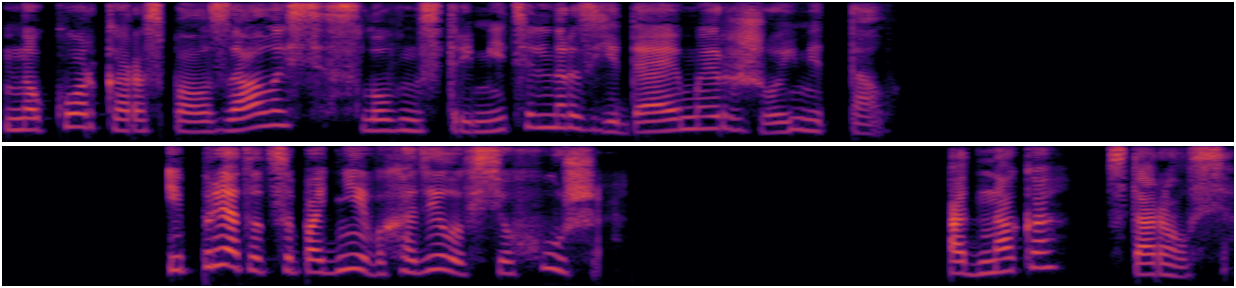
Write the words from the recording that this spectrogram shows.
Но корка расползалась, словно стремительно разъедаемый ржой металл. И прятаться под ней выходило все хуже — Однако старался.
